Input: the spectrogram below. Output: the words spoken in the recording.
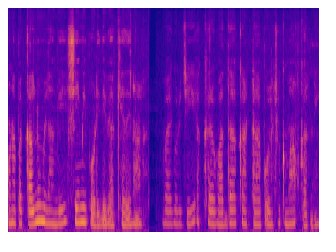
ਹੁਣ ਆਪਾਂ ਕੱਲ ਨੂੰ ਮਿਲਾਂਗੇ ਛੇਵੀਂ ਪੌੜੀ ਦੀ ਵਿਆਖਿਆ ਦੇ ਨਾਲ। ਵਾਹਿਗੁਰੂ ਜੀ ਅੱਖਰ ਵਾਧਾ ਘਾਟਾ ਭੁੱਲ ਚੁੱਕ ਮਾਫ ਕਰਨੀ।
